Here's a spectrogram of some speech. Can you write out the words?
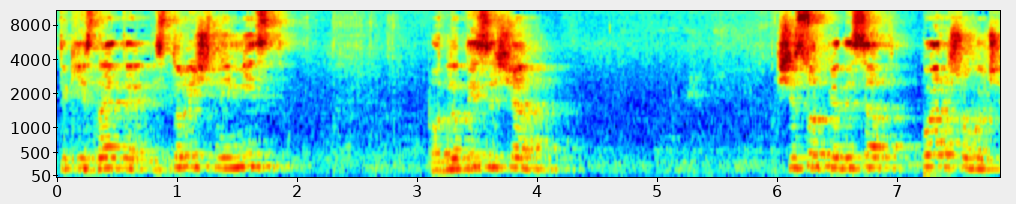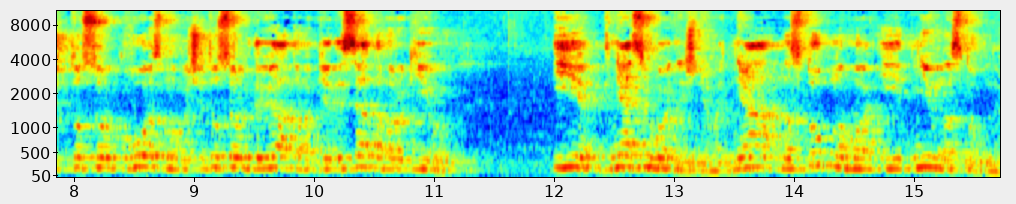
такий, знаєте, історичний міст 1651 чи то 48-го, чи то 49-го, 50-го років і дня сьогоднішнього, дня наступного і днів наступних.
